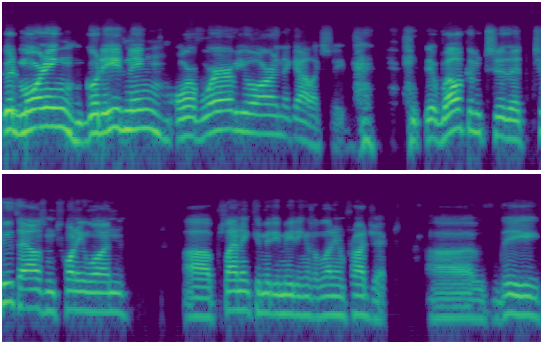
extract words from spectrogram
Good morning, good evening, or wherever you are in the galaxy. Welcome to the 2021 uh, Planning Committee meeting of the Millennium Project. Uh, the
